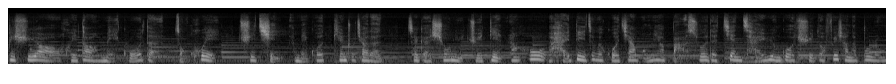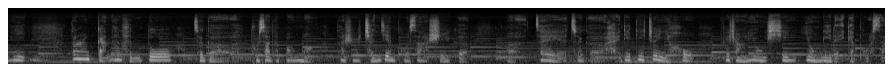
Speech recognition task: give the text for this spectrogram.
必须要回到美国的总会去请美国天主教的。这个修女决定，然后海地这个国家，我们要把所有的建材运过去，都非常的不容易。当然感恩很多这个菩萨的帮忙，但是成见菩萨是一个，呃，在这个海地地震以后非常用心用力的一个菩萨。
